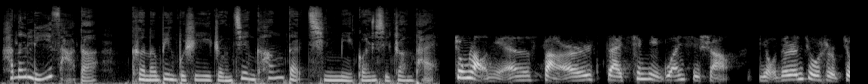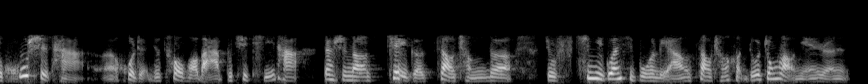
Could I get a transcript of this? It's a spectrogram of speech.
还能离咋的？”可能并不是一种健康的亲密关系状态。中老年反而在亲密关系上，有的人就是就忽视他，呃，或者就凑合吧，不去提他。但是呢，这个造成的就是亲密关系不良，造成很多中老年人。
